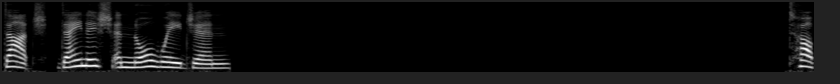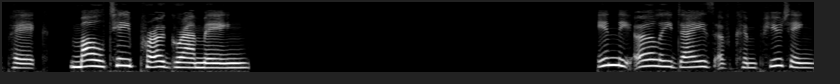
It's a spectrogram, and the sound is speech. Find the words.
Dutch, Danish and Norwegian. Multiprogramming In the early days of computing,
